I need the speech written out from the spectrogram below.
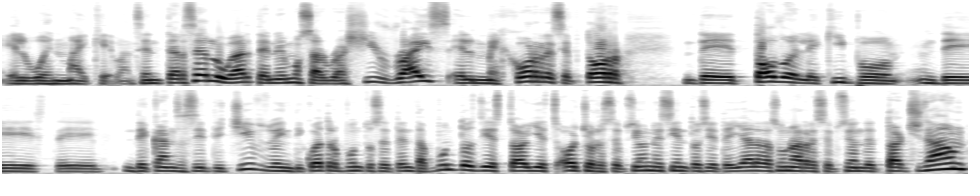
el buen Mike Evans. En tercer lugar tenemos a Rashid Rice, el mejor receptor de todo el equipo de, este, de Kansas City Chiefs, 24.70 puntos, 10 targets, 8 recepciones, 107 yardas, una recepción de touchdown,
